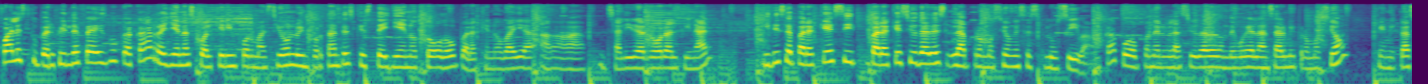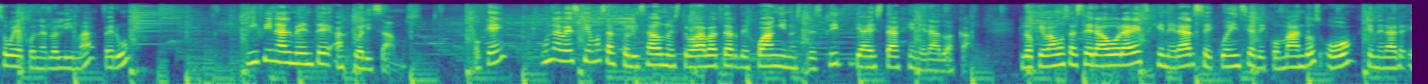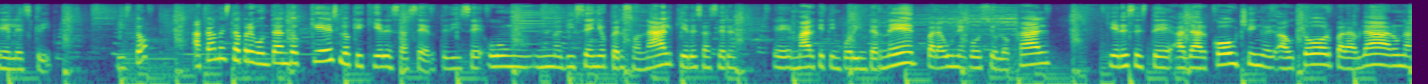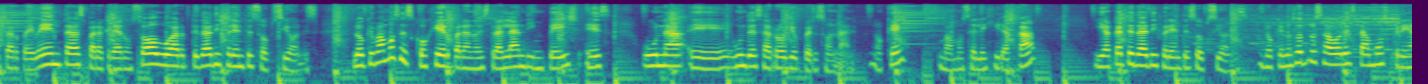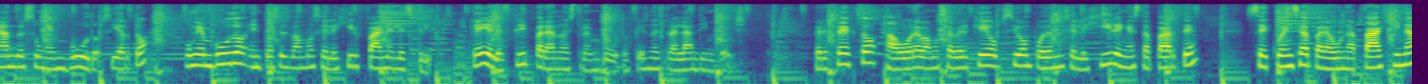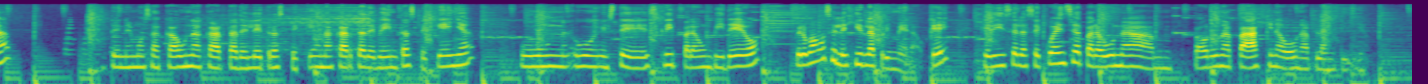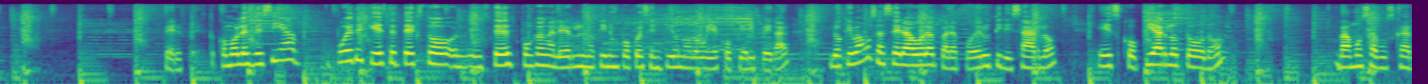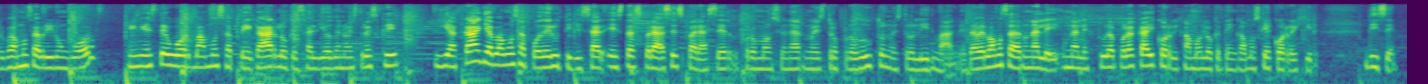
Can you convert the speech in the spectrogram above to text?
¿Cuál es tu perfil de Facebook? Acá rellenas cualquier información, lo importante es que esté lleno todo para que no vaya a salir error al final. Y dice para qué, para ciudades la promoción es exclusiva. Acá puedo poner la ciudad donde voy a lanzar mi promoción, que en mi caso voy a ponerlo Lima, Perú y finalmente actualizamos. ¿Ok? Una vez que hemos actualizado nuestro avatar de Juan y nuestro script ya está generado acá. Lo que vamos a hacer ahora es generar secuencia de comandos o generar el script. ¿Listo? Acá me está preguntando qué es lo que quieres hacer. Te dice un, diseño personal, quieres hacer eh, marketing por internet para un negocio local, quieres este, dar coaching, eh, autor para hablar, una carta de ventas, para crear un software, te da diferentes opciones. Lo que vamos a escoger para nuestra landing page es una, eh, un desarrollo personal, ¿ok? Vamos a elegir acá y acá te da diferentes opciones. Lo que nosotros ahora estamos creando es un embudo, ¿cierto? Un embudo, entonces vamos a elegir funnel script, ¿ok? El script para nuestro embudo, que es nuestra landing page. Perfecto, ahora vamos a ver qué opción podemos elegir en esta parte secuencia para una página. Tenemos acá una carta de letras pequeña, una carta de ventas pequeña, un, este script para un video, pero vamos a elegir la primera, ¿ok? Que dice la secuencia para una, para una página o una plantilla. Perfecto. Como les decía, puede que este texto ustedes pongan a leerlo y no tiene un poco de sentido, no lo voy a copiar y pegar. Lo que vamos a hacer ahora para poder utilizarlo es copiarlo todo vamos a buscar, vamos a abrir un Word. En este Word vamos a pegar lo que salió de nuestro script y acá ya vamos a poder utilizar estas frases para hacer promocionar nuestro producto, nuestro lead magnet. A ver, vamos a dar una, una lectura por acá y corrijamos lo que tengamos que corregir. Dice,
